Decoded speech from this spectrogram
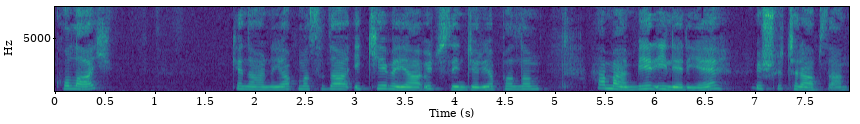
kolay. Kenarını yapması da 2 veya 3 zincir yapalım. Hemen bir ileriye üçlü trabzan.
